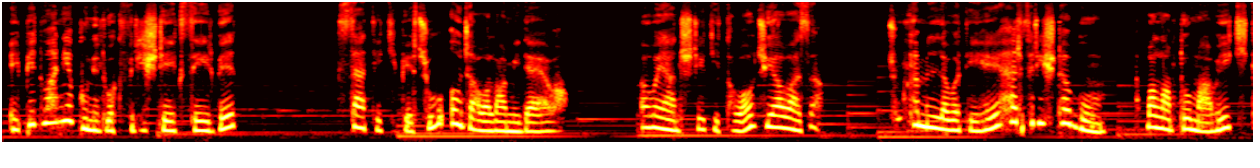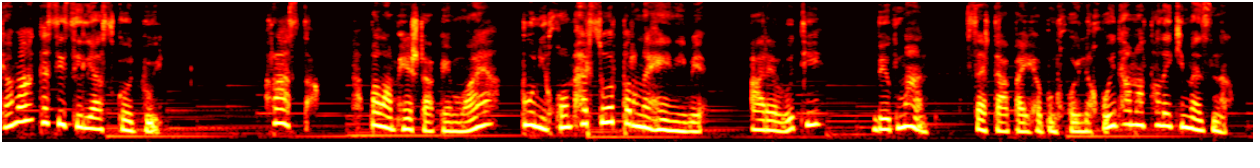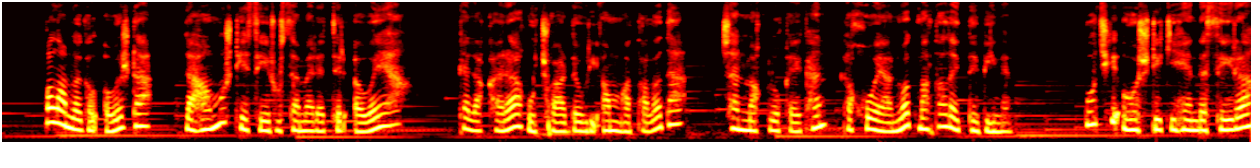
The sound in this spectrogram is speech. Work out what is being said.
ئەی پێدوانیە بوونت وەک فریشتەیەک سیر بێت ساتێکی پێچوو ئەو جاوەڵامی دایەوە ئەوەیان شتێکی تەواو جیاوازە چونکە من لەوەتی هەیە هەر فریشتە بووم بەڵام تۆ ماوەیەکی کەمە کە سیسیلیا سکۆت بووی ڕاستە بەڵام هێشتا پێم وایە بوونی خۆم هەر زۆر پڕنەهێنی بێ ئارێل وتی بێگومان سەرتاپای هەبوون خۆی لە خۆیدا مەتەڵێکی مەزنە بەڵام لەگەڵ ئەوەشدا لە هەموو شتێ سیر و سەمەرەتر ئەوەیە کە لە قەراغ و چواردەوری ئەم مەتەڵەدا چەند مەخلوقێک هەن کە خۆیان وەک مەتەڵێک دەبینن بۆچی ئەوە شتێکی هێندە سەیرە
